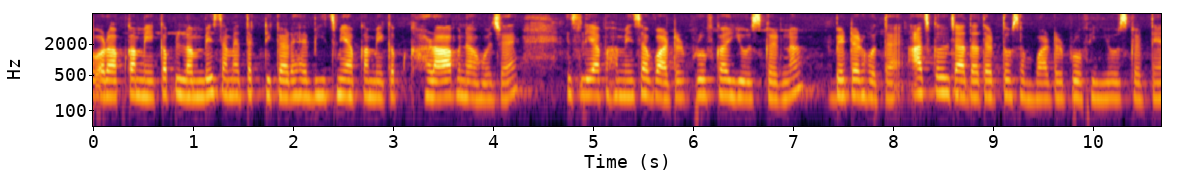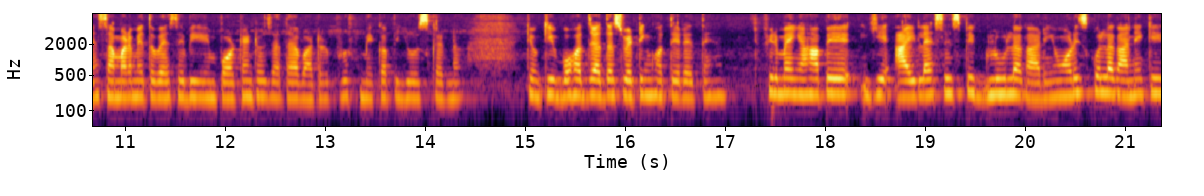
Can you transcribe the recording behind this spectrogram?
और आपका मेकअप लंबे समय तक टिका रहे, बीच में आपका मेकअप ख़राब ना हो जाए। इसलिए आप हमेशा वाटर प्रूफ का यूज़ करना बेटर होता है। आजकल ज़्यादातर तो सब वाटर प्रूफ ही यूज़ करते हैं। समर में तो वैसे भी इंपॉर्टेंट हो जाता है वाटर प्रूफ मेकअप यूज़ करना, क्योंकि बहुत ज़्यादा स्वेटिंग होते रहते हैं। फिर मैं यहाँ पे ये आई लेसेस पे ग्लू लगा रही हूँ और इसको लगाने के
